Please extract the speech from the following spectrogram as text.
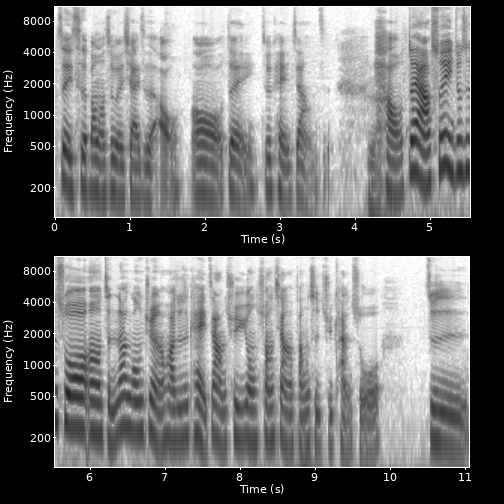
这一次的帮忙是为下一次的熬哦，对，就可以这样子。好，对啊，所以就是说，嗯，诊断工具人的话，就是可以这样去用双向的方式去看，说，就是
